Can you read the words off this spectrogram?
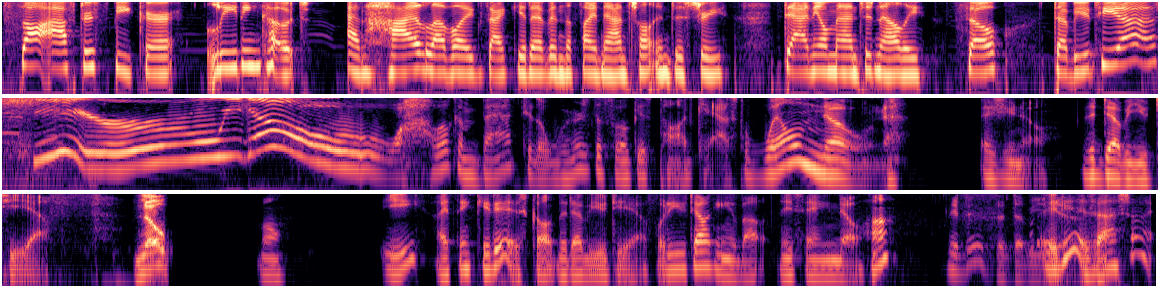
sought after speaker, leading coach, and high level executive in the financial industry, Daniel Manginelli. So, WTF. Here we go. Welcome back to the Where's the Focus podcast, well known, as you know, the WTF. Nope. Well, E, I think it is called the WTF. What are you talking about? They saying no, huh? It is a W. It is. That's right.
